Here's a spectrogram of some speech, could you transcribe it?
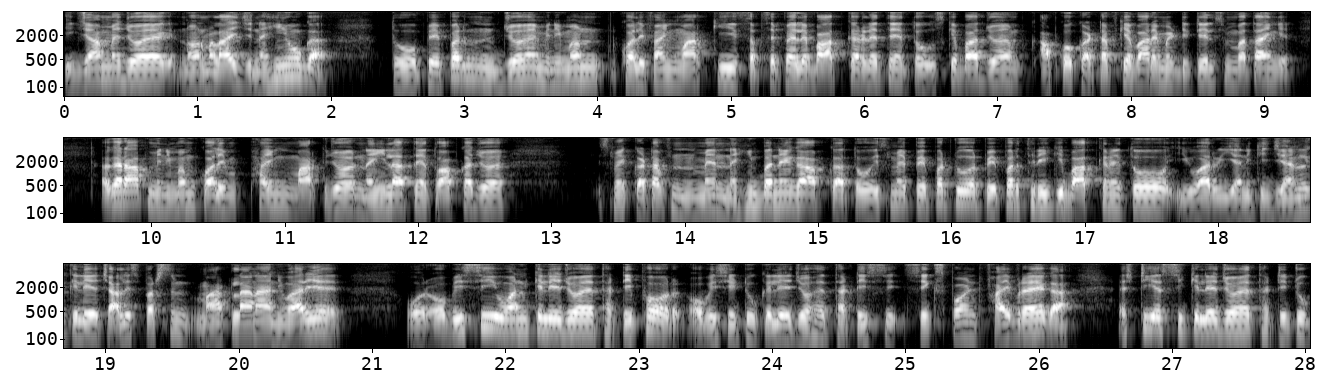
एग्ज़ाम में जो है नॉर्मलाइज नहीं होगा। तो पेपर जो है मिनिमम क्वालिफाइंग मार्क की सबसे पहले बात कर लेते हैं तो उसके बाद जो है आपको कट ऑफ़ के बारे में डिटेल्स में बताएँगे। अगर आप मिनिमम क्वालिफाइंग मार्क जो है नहीं लाते हैं तो आपका जो है इसमें कट ऑफ़ में नहीं बनेगा आपका तो इसमें पेपर टू और पेपर थ्री की बात करें तो यू आर यानी कि जनरल के लिए चालीस परसेंट मार्क लाना अनिवार्य है। और ओ बी सी वन के लिए जो है thirty four O B C two के लिए जो है थर्टी सिक्स पॉइंट फाइव रहेगा। एस टी एस सी के लिए जो है थर्टी टू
